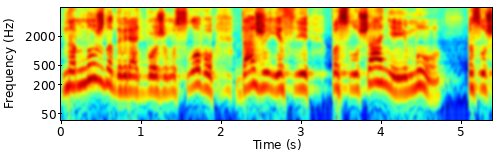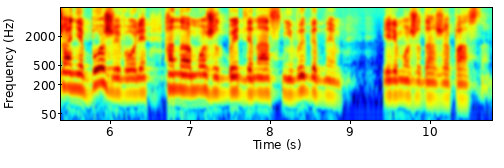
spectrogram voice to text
Нам нужно доверять Божьему Слову, даже если послушание Ему, послушание Божьей воли, оно может быть для нас невыгодным или может даже опасным.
